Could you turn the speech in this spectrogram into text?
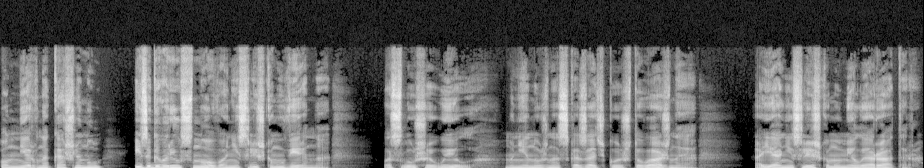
Он нервно кашлянул и заговорил снова, не слишком уверенно. «Послушай, Уилл, мне нужно сказать кое-что важное, а я не слишком умелый оратор.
